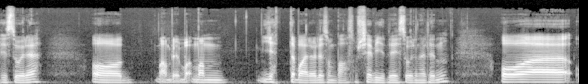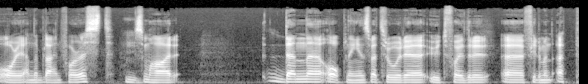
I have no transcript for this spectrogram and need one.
historie. Og man, blir, man gjetter bare liksom hva som skjer videre i historien hele tiden. Og Ori and the Blind Forest, Mm. som har den åpningen som jeg tror utfordrer filmen Up.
